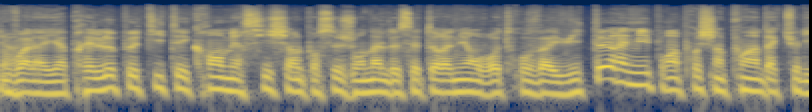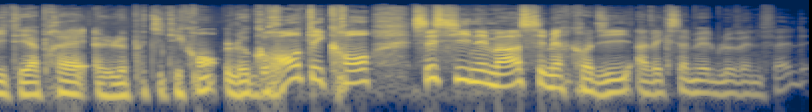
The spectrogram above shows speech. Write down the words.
Voilà, et après le petit écran, merci Charles pour ce journal de 7h30. On vous retrouve à 8h30 pour un prochain point d'actualité. Après le petit écran, le grand écran, c'est cinéma, c'est mercredi avec Samuel Bleuvenfeld.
